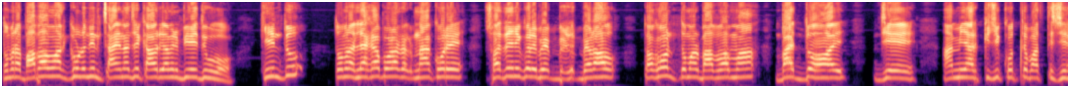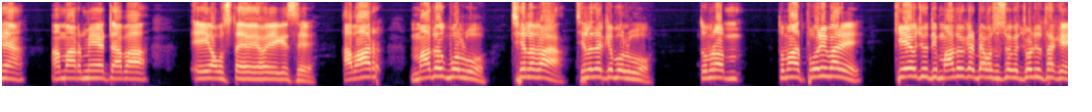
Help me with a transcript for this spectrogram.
তোমরা বাবা মা কোনোদিন চায় না যে কাউরি আমি বিয়ে দিব। কিন্তু তোমরা লেখাপড়া না করে শয়তানি করে বেড়াও, তখন তোমার বাবা মা বাধ্য হয় যে আমি আর কিছু করতে পারতেছি না। আমার মেয়েটা বা এই অবস্থায় হয়ে গেছে। আবার মাদক বলব ছেলেরা, ছেলেদেরকে বলব, তোমরা তোমার পরিবারে কেউ যদি মাদকের ব্যবসার সঙ্গে জড়িত থাকে,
